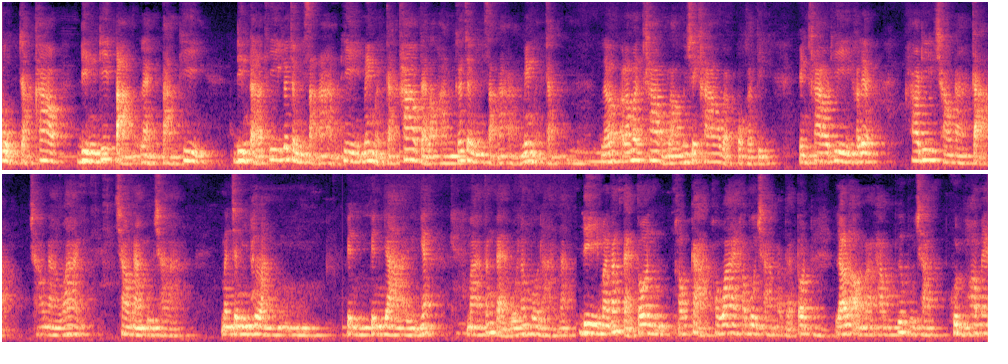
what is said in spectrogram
ปลูกจากข้าวดินที่ต่างแหล่งต่างที่ดินแต่ละที่ก็จะมีสารอาหารที่ไม่เหมือนกันข้าวแต่ละพันธุ์ก็จะมีสารอาหารไม่เหมือนกัน แล้วแล้วมันข้าวของเราไม่ใช่ข้าวแบบปกติ เป็นข้าวที่เขาเรียกข้าวที่ชาวนากล่าว ชาวนาไหว้ชาวนาบูชา มันจะมีพลังเป็นเป็นยาอย่างเงี้ยมาตั้งแต่โบราณโบราณนะดีมาตั้งแต่ต้นเขากราบเขาไหว้เขาบูชามาแต่ต้น แล้วเราเอามาทำเพื่อบูชาคุณพ่อแม่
